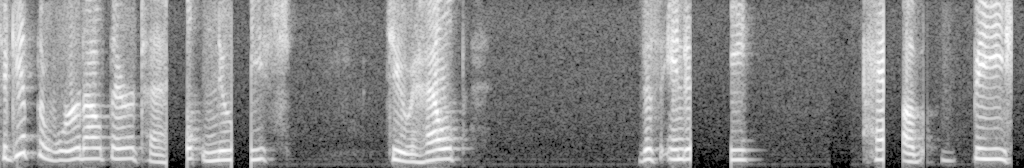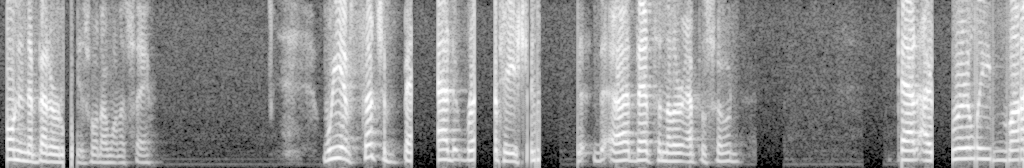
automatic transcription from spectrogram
to get the word out there to newbies, to help this industry have be shown in a better light is what I want to say. We have such a bad reputation. Uh, that's another episode. That I really my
